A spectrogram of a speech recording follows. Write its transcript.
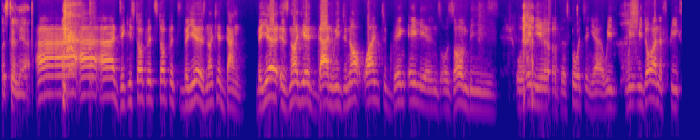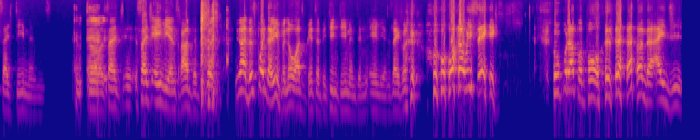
We're still here. Ah, ah, ah, Dicky, stop it, stop it. The year is not yet done. The year is not yet done. We do not want to bring aliens or zombies or any of the sorts in here. We, we, we don't want to speak such demons. Uh, So such such aliens rather because you know at this point I don't even know what's better between demons and aliens. Like what are we saying? Who put up a poll on the IG?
